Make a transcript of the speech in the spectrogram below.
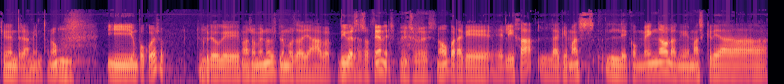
que el entrenamiento, ¿no? Mm. Y un poco eso. Yo creo que más o menos le hemos dado ya diversas opciones. Eso es. ¿no? Para que elija la que más le convenga o la que más crea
